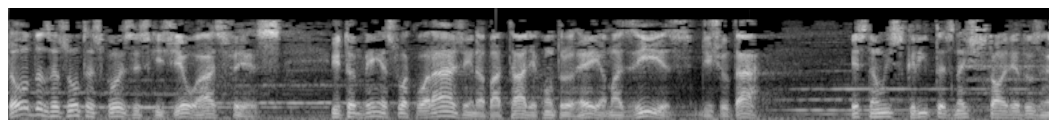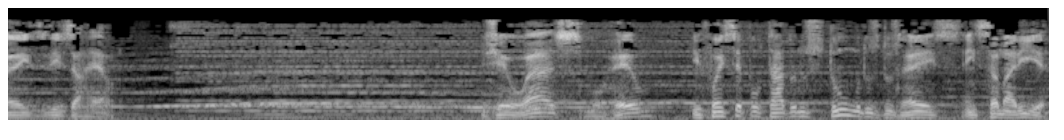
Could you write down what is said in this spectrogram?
Todas as outras coisas que Jeoás fez, e também a sua coragem na batalha contra o rei Amazias de Judá, estão escritas na história dos reis de Israel. Jeoás morreu e foi sepultado nos túmulos dos reis, em Samaria,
